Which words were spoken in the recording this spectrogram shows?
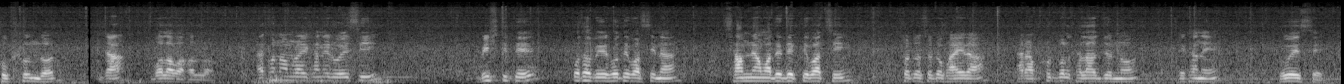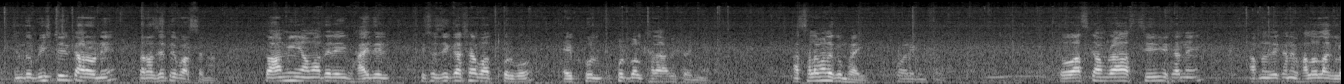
খুব সুন্দর যা বলা বাহুল্য। এখন আমরা এখানে রয়েছি। বৃষ্টিতে কোথাও বের হতে পারছি না। সামনে আমাদের দেখতে পাচ্ছি ছোট ছোট ভাইরা এরা ফুটবল খেলার জন্য এখানে রয়েছে। কিন্তু বৃষ্টির কারণে তারা যেতে পারছে না। তো আমি আমাদের এই ভাইদের কিছু জিজ্ঞাসাবাদ করব এই ফুল ফুটবল খেলা বিষয় নিয়ে। আসসালামু আলাইকুম ভাই। ওয়ালাইকুম তো আজকে আমরা আসছি এখানে আপনাদের এখানে ভালো লাগল।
